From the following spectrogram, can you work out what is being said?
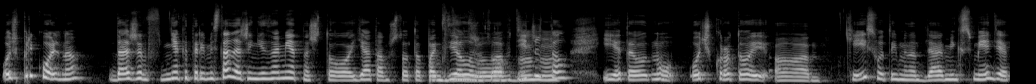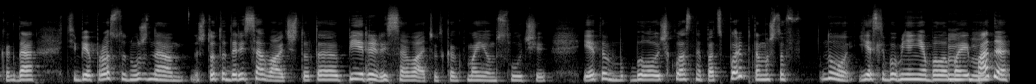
очень прикольно, даже в некоторые места даже незаметно, что я там что-то подделывала в digital, угу. и это, ну, очень крутой э, кейс вот именно для микс-медиа, когда тебе просто нужно что-то дорисовать, что-то перерисовать, вот как в моем случае. И это было очень классное подспорье, потому что, ну, если бы у меня не было бы mm-hmm. iPad,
